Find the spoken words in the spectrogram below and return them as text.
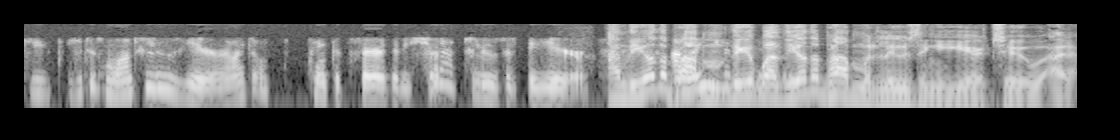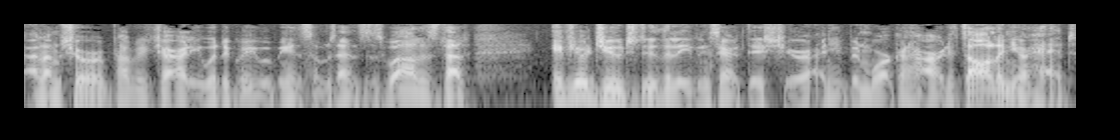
he he doesn't want to lose a year, and I don't think it's fair that he should have to lose a year. And the other problem, the, well, the other problem with losing a year too, and, and I'm sure probably Charlie would agree with me in some sense as well, is that if you're due to do the leaving cert this year and you've been working hard, it's all in your head.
